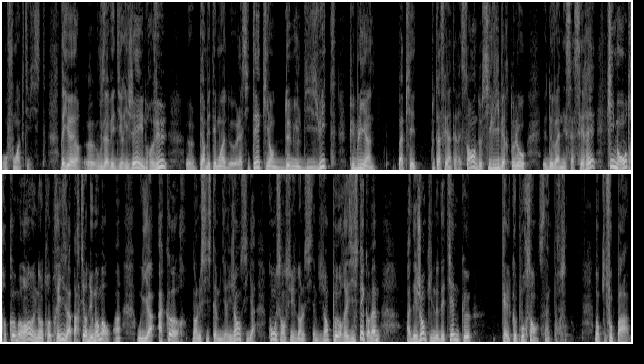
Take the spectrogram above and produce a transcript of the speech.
aux fonds activistes. D'ailleurs, euh, vous avez dirigé une revue, euh, permettez-moi de la citer, qui en 2018 publie un papier tout à fait intéressant de Sylvie Berthelot et de Vanessa Serré, qui montre comment une entreprise, à partir du moment hein, où il y a accord dans le système dirigeant, s'il y a consensus dans le système dirigeant, peut résister quand même à des gens qui ne détiennent que quelques pourcents, 5%. Donc il ne faut pas,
